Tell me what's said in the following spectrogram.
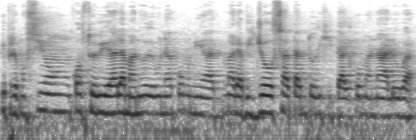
y promoción construida a la mano de una comunidad maravillosa, tanto digital como análoga,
